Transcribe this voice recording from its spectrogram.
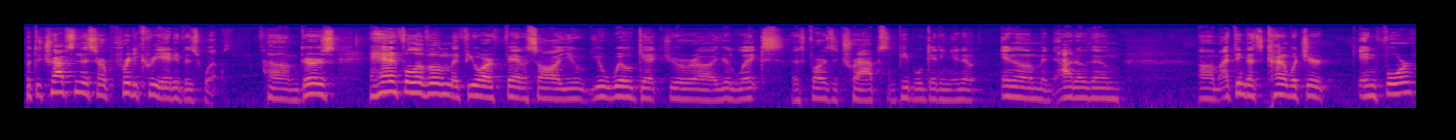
but the traps in this are pretty creative as well. Um, there's a handful of them. If you are a fan of Saw, you you will get your uh, your licks as far as the traps and people getting in in them and out of them. Um, I think that's kind of what you're in for,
